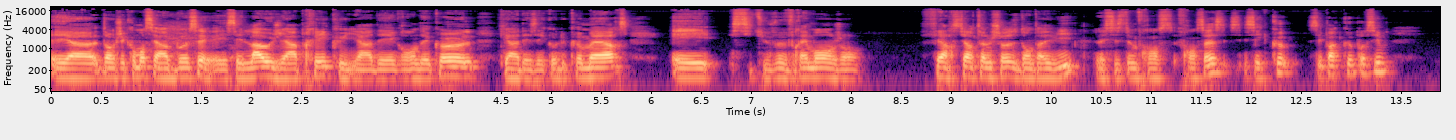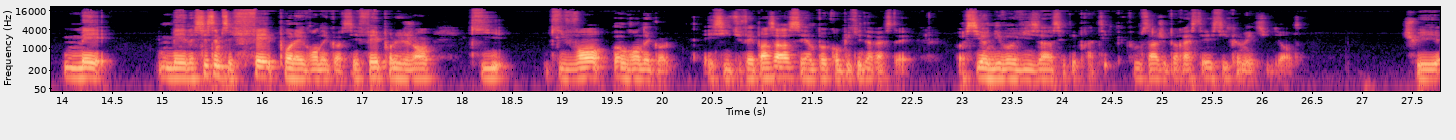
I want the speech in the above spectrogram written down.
Et euh, donc j'ai commencé à bosser et c'est là où j'ai appris qu'il y a des grandes écoles, qu'il y a des écoles de commerce et si tu veux vraiment genre faire certaines choses dans ta vie, le système français c'est que c'est pas que possible, mais mais le système c'est fait pour les grandes écoles, c'est fait pour les gens qui qui vont aux grandes écoles. Et si tu fais pas ça, c'est un peu compliqué de rester. Aussi au niveau visa, c'était pratique. Comme ça, je peux rester ici comme étudiante. Je suis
